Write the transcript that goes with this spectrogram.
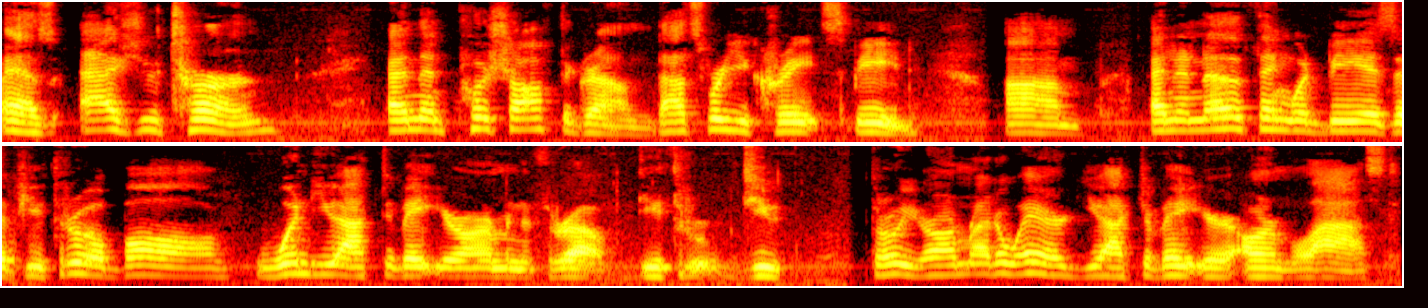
as as you turn, and then push off the ground. That's where you create speed. Um, and another thing would be is if you threw a ball, when do you activate your arm in the throw? Do you th- do you throw your arm right away, or do you activate your arm last?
